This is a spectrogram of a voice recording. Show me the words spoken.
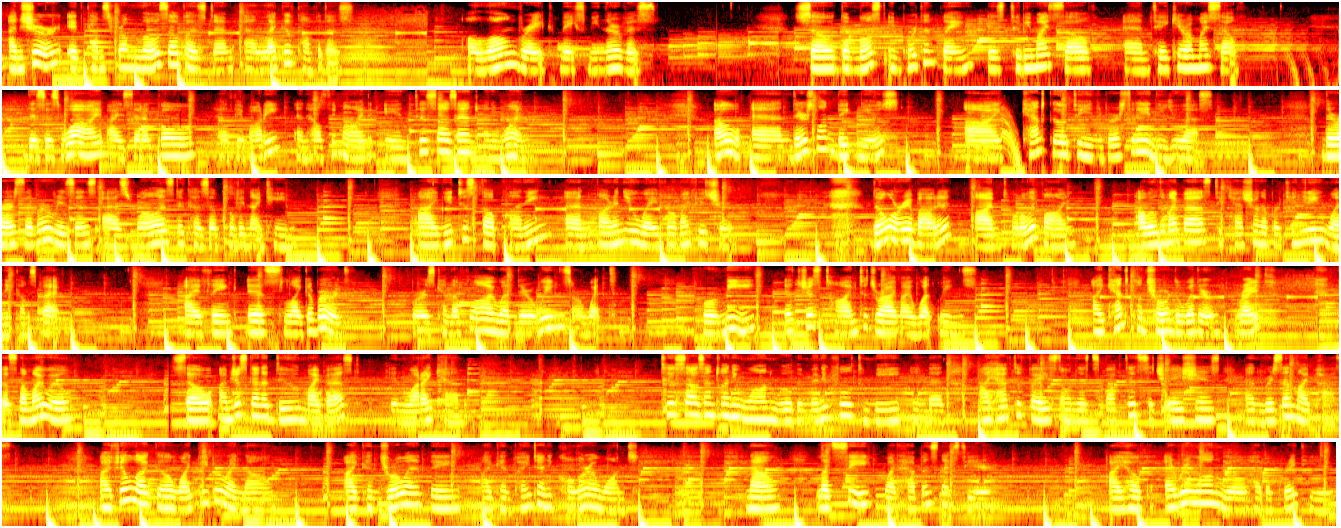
I'm sure it comes from low self esteem and lack of confidence. A long break makes me nervous. So, the most important thing is to be myself and take care of myself. This is why I set a goal healthy body and healthy mind in 2021. Oh, and there's one big news. I can't go to university in the US. There are several reasons as well as because of COVID 19. I need to stop planning and find a new way for my future. Don't worry about it, I'm totally fine. I will do my best to catch an opportunity when it comes back. I think it's like a bird. Birds cannot fly when their wings are wet. For me, it's just time to dry my wet wings. I can't control the weather, right? That's not my will. So I'm just gonna do my best in what I can. 2021 will be meaningful to me in that I have to face unexpected situations and reset my path. I feel like a white paper right now. I can draw anything, I can paint any color I want. Now, let's see what happens next year. I hope everyone will have a great year.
